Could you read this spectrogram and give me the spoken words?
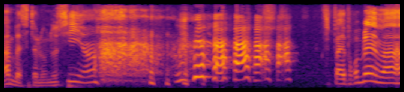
Ah bah Stallone aussi, hein. c'est pas un problème, hein.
